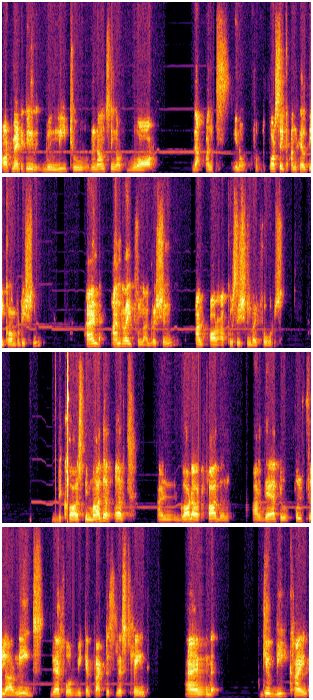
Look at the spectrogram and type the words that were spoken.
automatically will lead to renouncing of war the uns, you know forsake unhealthy competition and unrightful aggression and or acquisition by force. Because the mother earth and god our father are there to fulfill our needs. Therefore we can practice restraint and give be kind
